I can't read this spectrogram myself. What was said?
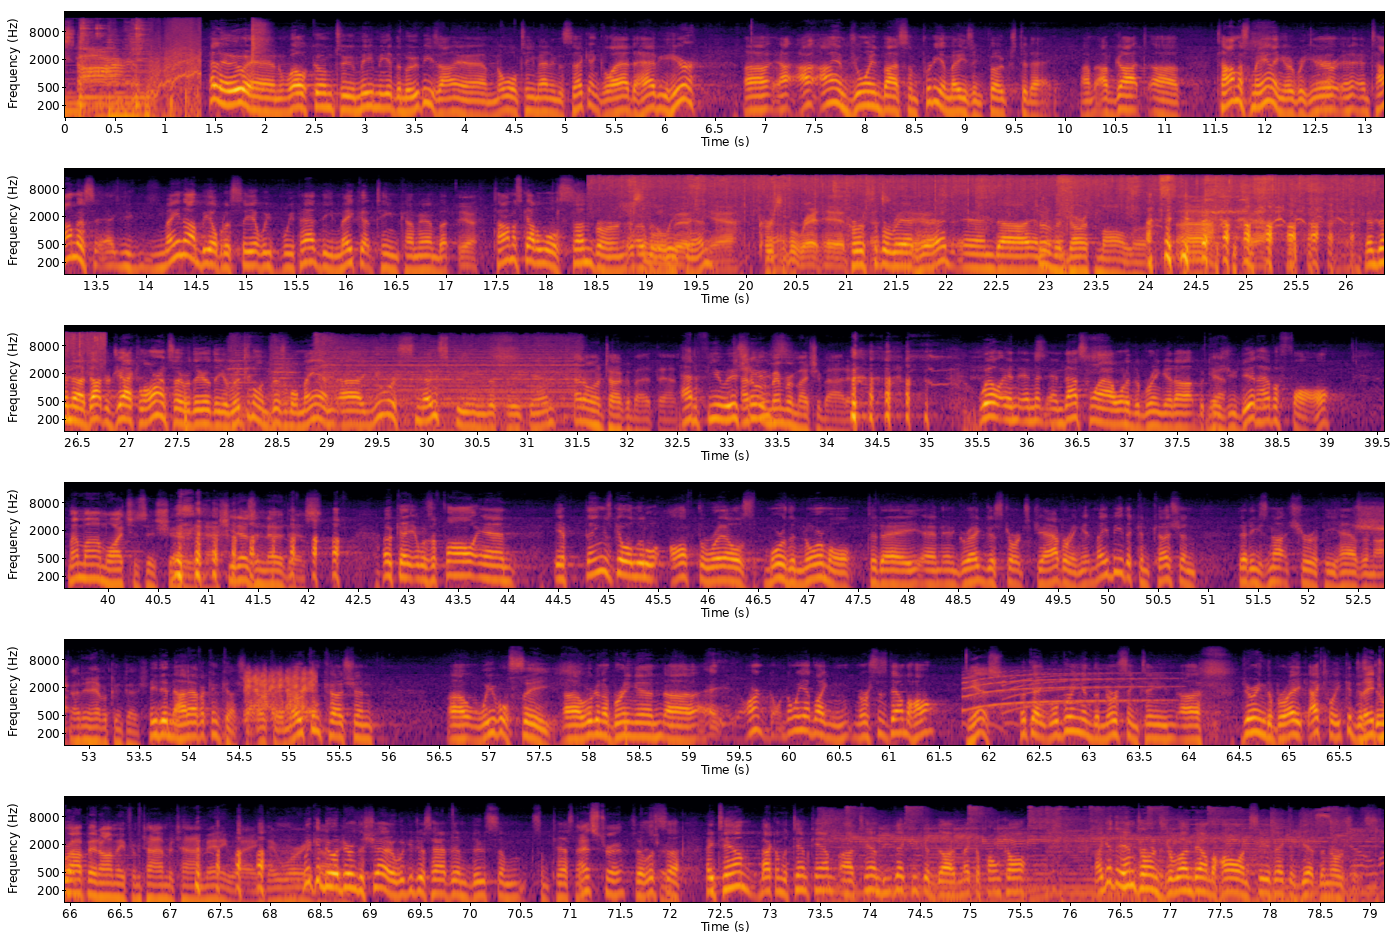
big star. Hello and welcome to Meet Me at the Movies. I am Noel T. Manning II. Glad to have you here. Uh, I, I am joined by some pretty amazing folks today. Um, I've got uh, Thomas Manning over here, and, and Thomas, uh, you may not be able to see it. We've, we've had the makeup team come in, but Yeah. Thomas got a little sunburn Just a over the weekend. bit, yeah. Curse of a redhead. Curse of a That's- yeah. redhead, and, uh, and, Sort of a Darth Maul look. and then uh, Dr. Jack Lawrence over there, the original Invisible Man. Uh, you were snow skiing this weekend. I don't want to talk about that. Had a few issues. I don't remember much about it. Well, and, and, and that's why I wanted to bring it up because Yeah. you did have a fall. My mom watches this show, you know. She doesn't know this. Okay, it was a fall, and if things go a little off the rails more than normal today, and, and Greg just starts jabbering, it may be the concussion that he's not sure if he has or not. I didn't have a concussion. He did not have a concussion. Okay, no concussion. Uh, we will see. Uh, we're going to bring in. Uh, aren't don't we have like nurses down the hall? Yes. Okay, we'll bring in the nursing team uh, during the break. Actually, we could just They drop it. in on me from time to time anyway. They worry We could do it me. during the show. We could just have them do some some testing. That's true. So That's let's. true. Uh, hey Tim, back on the Tim cam. Uh, Tim, do you think you could uh, make a phone call? I get the interns to run down the hall and see if they could get the nurses.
